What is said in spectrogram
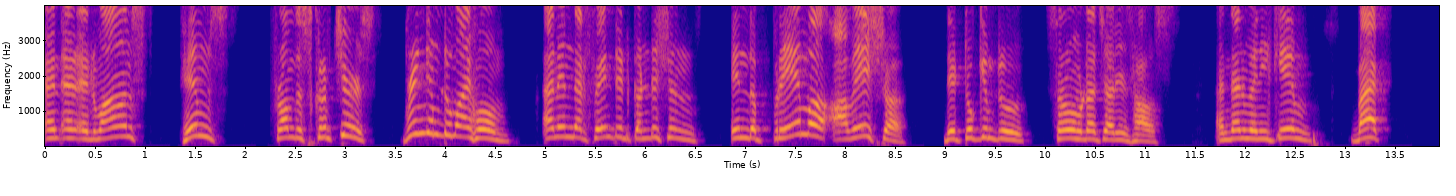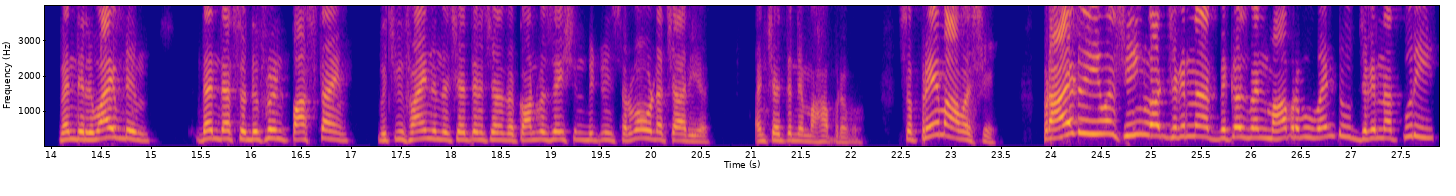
and, and advanced hymns from the scriptures. Bring him to my home. And in that fainted condition, in the prema avesha, they took him to Sarvabhaumacharya's house. And then when he came back, when they revived him, then that's a different pastime which we find in the Chaitanya Charitamrita, the conversation between Sarvabhaumacharya and Chaitanya Mahaprabhu. So Prema Avashe. Prior to even seeing Lord Jagannath, because when Mahaprabhu went to Jagannath Puri,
